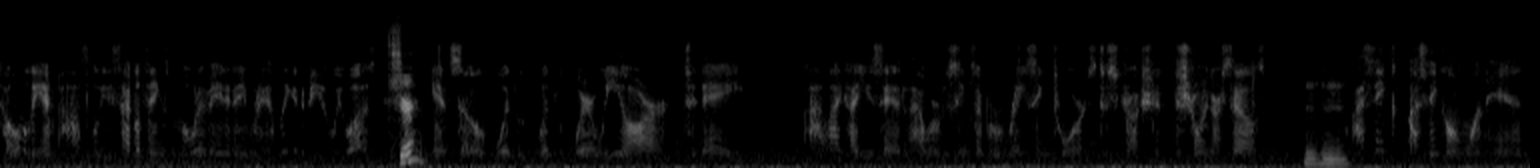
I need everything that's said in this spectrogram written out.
totally impossible. These type of things motivated Abraham Lincoln to be who he was. Sure. And so, with, with where we are today, I like how you said how it seems like we're racing towards destruction, destroying ourselves. Mm-hmm. I think I think on one hand,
